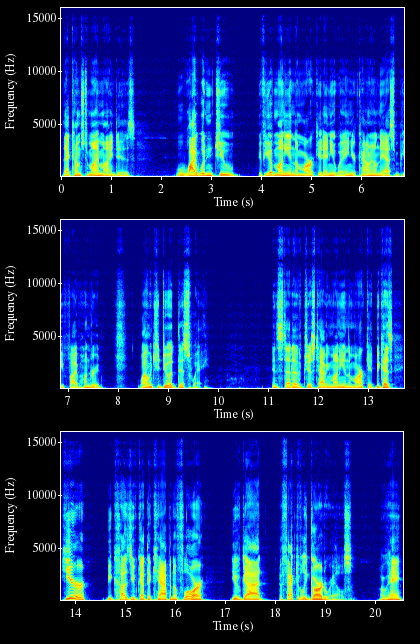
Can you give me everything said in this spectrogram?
that comes to my mind is well, why wouldn't you if you have money in the market anyway and you're counting on the S&P 500 why wouldn't you do it this way instead of just having money in the market because here because you've got the cap and the floor, you've got effectively guardrails. Okay.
